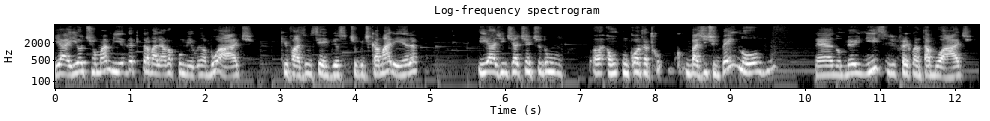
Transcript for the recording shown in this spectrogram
E aí eu tinha uma amiga que trabalhava comigo na boate, que fazia um serviço tipo de camareira, e a gente já tinha tido um, um, um contato com a gente bem novo, né, no meu início de frequentar boate,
